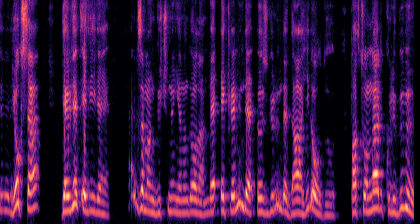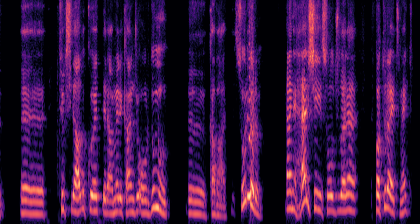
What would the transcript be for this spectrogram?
E, yoksa devlet eliyle her zaman güçlünün yanında olan ve Ekrem'in de Özgür'ün de dahil olduğu patronlar kulübü mü e, Türk Silahlı Kuvvetleri Amerikancı ordu mu e, kabahatli? Soruyorum. Yani her şeyi solculara fatura etmek,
